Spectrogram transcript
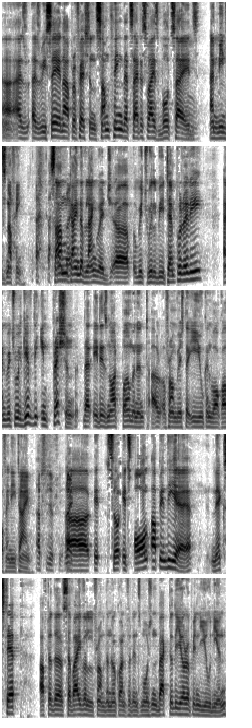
uh, as, as we say in our profession, something that satisfies both sides mm. and means nothing. some right. kind of language uh, which will be temporary and which will give the impression that it is not permanent uh, from which the EU can walk off any time. Absolutely. Right. Uh, it, so it's all up in the air. Next step after the survival from the no confidence motion back to the European Union.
